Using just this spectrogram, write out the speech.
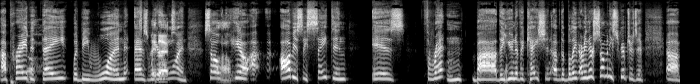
I pray oh. that they would be one as we are one. So, wow. you know, obviously Satan is threatened by the yeah. unification of the believer. I mean, there's so many scriptures. If uh,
